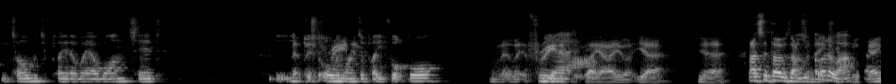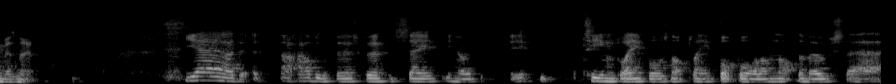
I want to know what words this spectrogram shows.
He told me to play the way I wanted. Just always wanted to play football. A little bit of freedom yeah. to play, are you? Yeah, yeah. I suppose that's a nature of the game, isn't it? Yeah, i will be the first person to say, you know, if the team I'm playing for is not playing football, I'm not the most uh,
